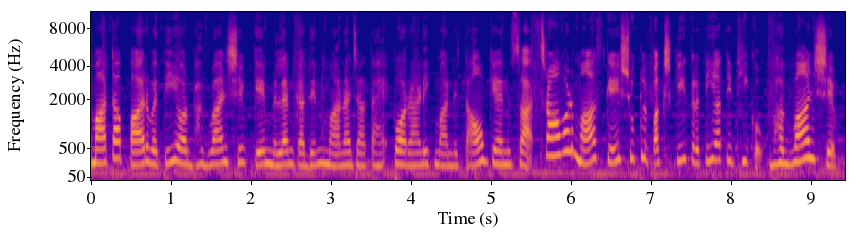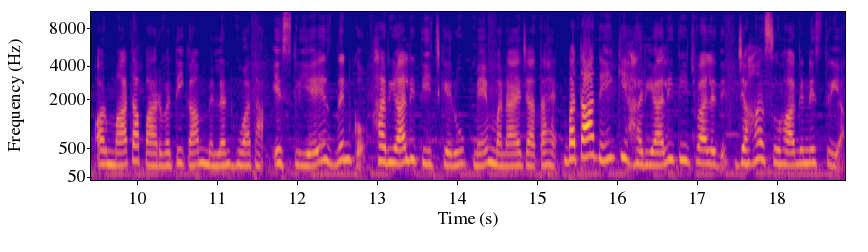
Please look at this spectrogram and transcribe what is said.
माता पार्वती और भगवान शिव के मिलन का दिन माना जाता है। पौराणिक मान्यताओं के अनुसार श्रावण मास के शुक्ल पक्ष की तृतीय तिथि को भगवान शिव और माता पार्वती का मिलन हुआ था। इसलिए इस दिन को हरियाली तीज के रूप में मनाया जाता है। बता दें कि हरियाली तीज वाले दिन, जहाँ सुहागिनी स्त्रियाँ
